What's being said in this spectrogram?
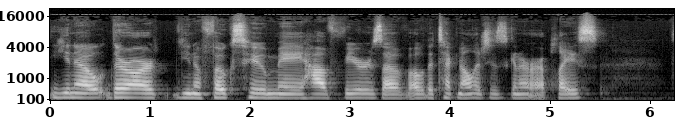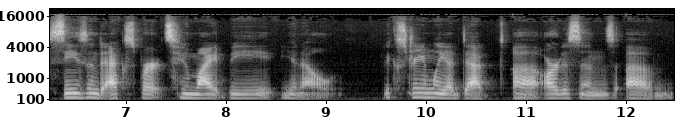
you know there are you know folks who may have fears of oh the technology is going to replace seasoned experts who might be you know extremely adept uh, artisans um,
